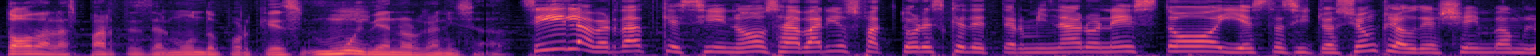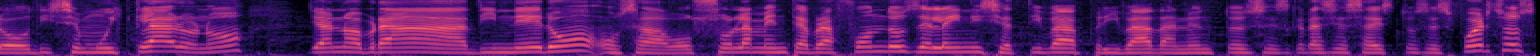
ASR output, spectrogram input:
todas las partes del mundo porque es muy bien organizado. Sí, la verdad que sí, ¿no? O sea, varios factores que determinaron esto y esta situación, Claudia Sheinbaum lo dice muy claro, ¿no? Ya no habrá dinero, o sea, o solamente habrá fondos de la iniciativa privada, ¿no? Entonces, gracias a estos esfuerzos,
